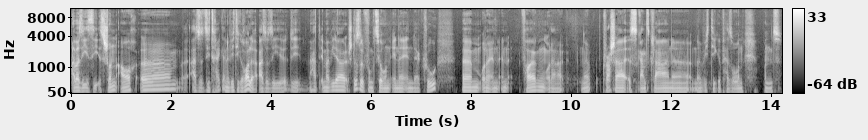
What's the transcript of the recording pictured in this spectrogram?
Aber sie, sie ist schon auch, ähm, also sie trägt eine wichtige Rolle. Also sie, die hat immer wieder Schlüsselfunktionen in, in der Crew ähm, oder in, in Folgen oder ne, Crusher ist ganz klar eine, eine wichtige Person und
